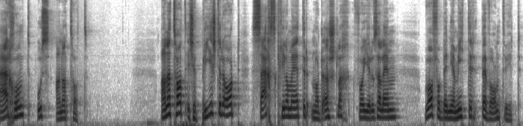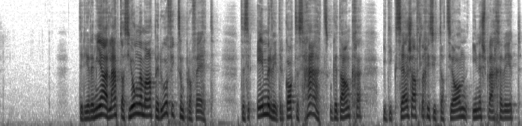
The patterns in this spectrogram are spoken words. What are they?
Er kommt aus Anatot. Anatot ist ein Priesterort, sechs Kilometer nordöstlich von Jerusalem, wo von Benjamiter bewohnt wird. Der Jeremia erlebt als junger Mann Berufung zum Prophet, dass er immer wieder Gottes Herz und Gedanken in die gesellschaftliche Situation hineinsprechen wird,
